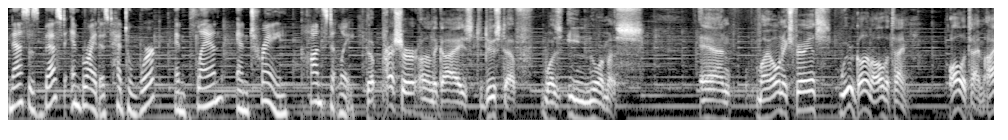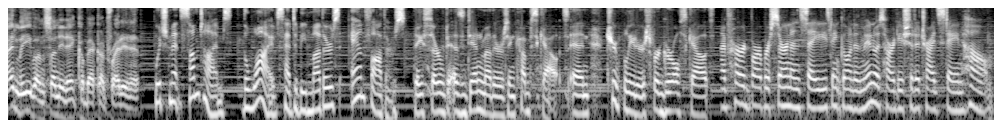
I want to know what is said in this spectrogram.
NASA's best and brightest had to work and plan and train constantly. The pressure on the guys to do stuff was enormous. And my own experience, we were gone all the time. All the time. I'd leave on Sunday night, come back on Friday night. Which meant sometimes the wives had to be mothers and fathers. They served as den mothers in Cub Scouts and troop leaders for Girl Scouts. I've heard Barbara Cernan say, you think going to the moon was hard, you should have tried staying home.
